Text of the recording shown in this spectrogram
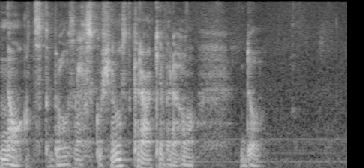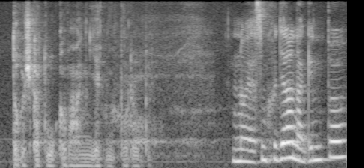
No a co to bylo za zkušenost, která tě vrhla do toho škatulkování jedné podoby? No, já jsem chodila na Gimple,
